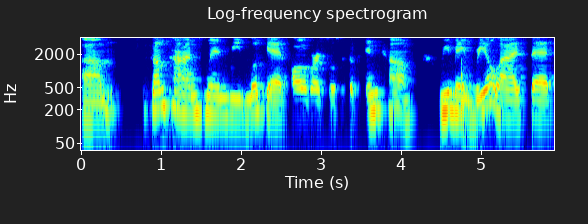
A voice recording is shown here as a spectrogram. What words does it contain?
Um, sometimes, when we look at all of our sources of income, we may realize that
